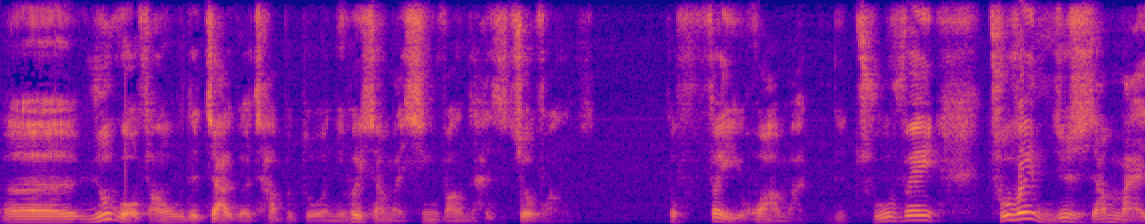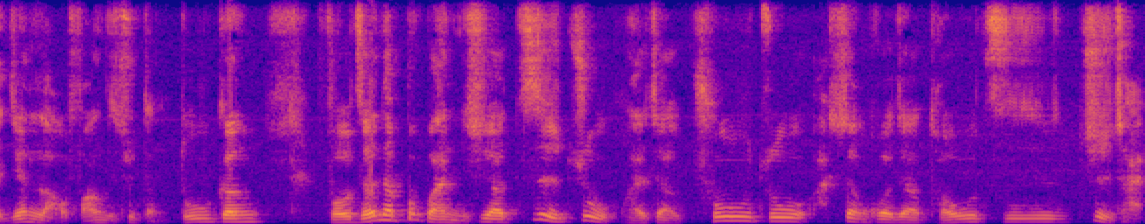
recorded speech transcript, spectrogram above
呃，如果房屋的价格差不多，你会想买新房子还是旧房子？这废话嘛，你除非除非你就是想买间老房子去等都更，否则呢，不管你是要自住还是要出租，甚或者要投资置产，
